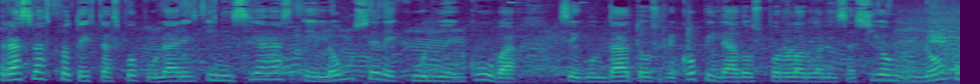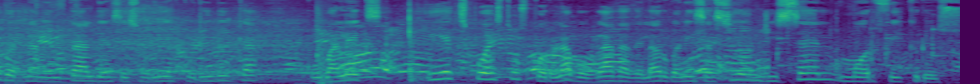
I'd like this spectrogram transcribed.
tras las protestas populares iniciadas el 11 de julio en Cuba, según datos recopilados por la organización no gubernamental de asesoría jurídica Cubalex y expuestos por la abogada de la organización Giselle Morphy Cruz.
